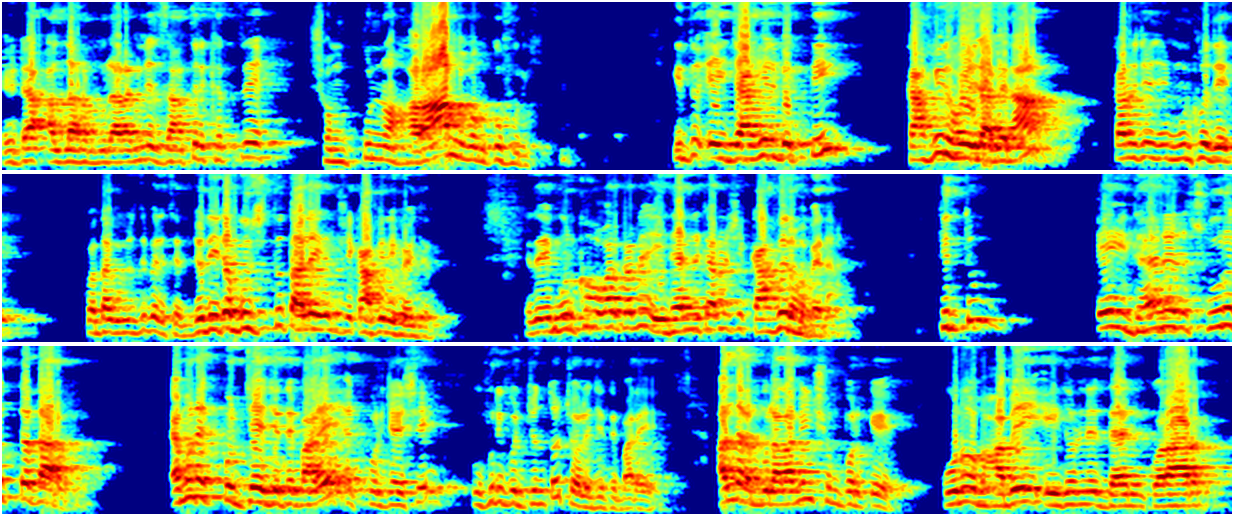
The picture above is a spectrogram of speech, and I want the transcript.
এটা আল্লাহ রাবুল আলমিনের জাতের ক্ষেত্রে সম্পূর্ণ হারাম এবং কুফুরি। কিন্তু এই জাহির ব্যক্তি কাফির হয়ে যাবে না। কারণ যে মূর্খ যে, কথা বুঝতে পেরেছেন? যদি এটা বুঝতো তাহলে সে কাফিরই হয়ে যেত। কিন্তু এই মূর্খ হওয়ার কারণে, এই ধ্যানের কারণে সে কাফির হবে না। কিন্তু এই ধ্যানের সুরতটা এমন এক পর্যায়ে যেতে পারে, এক পর্যায়ে সে কুফুরি পর্যন্ত চলে যেতে পারে। আল্লাহ রাবুল আলমিন সম্পর্কে কোনোভাবেই এই ধরনের ধ্যান করার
